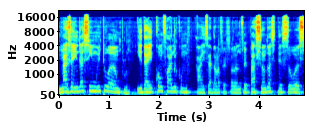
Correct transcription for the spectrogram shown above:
Mas ainda assim muito amplo. E daí, conforme como a Isabela foi falando, foi passando as pessoas,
